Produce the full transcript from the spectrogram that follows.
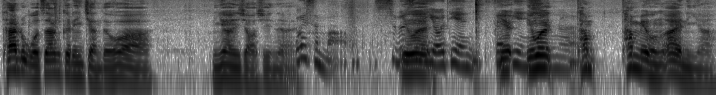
他如果这样跟你讲的话，你要很小心的，为什么？是不因为是有点在因为变因为心了？他他没有很爱你啊。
